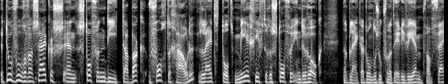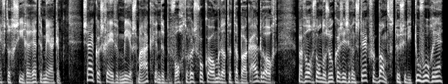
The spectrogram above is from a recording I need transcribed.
Het toevoegen van suikers en stoffen die tabak vochtig houden... leidt tot meer giftige stoffen in de rook. Dat blijkt uit onderzoek van het RIVM van 50 sigarettenmerken. Suikers geven meer smaak en de bevochtigers voorkomen dat de tabak uitdroogt. Maar volgens de onderzoekers is er een sterk verband tussen die toevoegingen...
